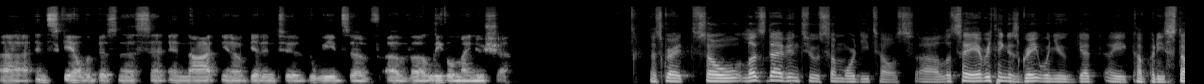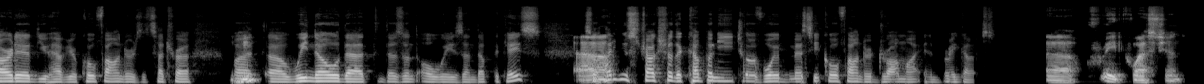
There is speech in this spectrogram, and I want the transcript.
uh, and scale the business, and, and, not you know get into the weeds of of uh, legal minutia. That's great. So let's dive into some more details. Uh, let's say everything is great when you get a company started, you have your co-founders, etc. But mm-hmm. uh, we know that doesn't always end up the case. Uh, so how ah. do you structure the company to avoid messy co-founder drama and breakups? Uh, great question.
